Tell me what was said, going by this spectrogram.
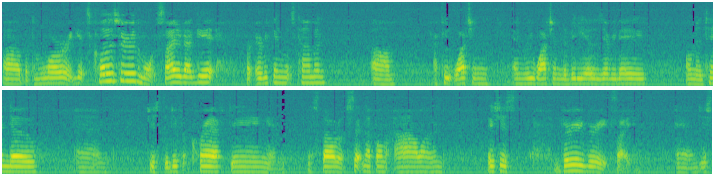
Uh, but the more it gets closer, the more excited I get for everything that's coming. Um, I keep watching and rewatching the videos every day on Nintendo and just the different crafting and this thought of setting up on an island. It's just very, very exciting. And just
